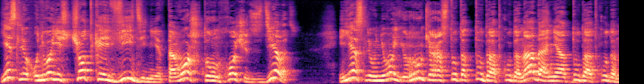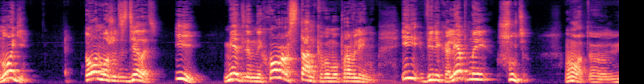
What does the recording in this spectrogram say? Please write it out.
Если у него есть четкое видение того, что он хочет сделать, и если у него руки растут оттуда, откуда надо, а не оттуда, откуда ноги, то он может сделать и медленный хоррор с танковым управлением, и великолепный шутер. Вот. Э,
